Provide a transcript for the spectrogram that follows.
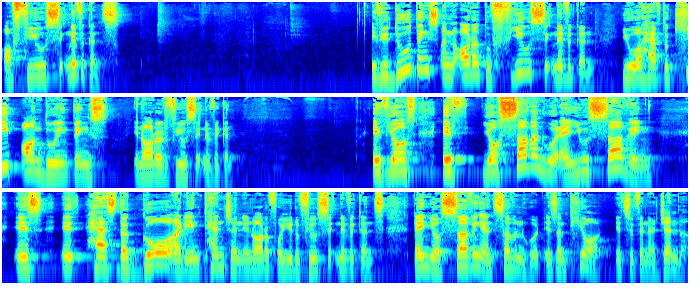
or feel significance. If you do things in order to feel significant, you will have to keep on doing things in order to feel significant. If your, if your servanthood and you serving is, it has the goal or the intention in order for you to feel significance, then your serving and servanthood isn't pure, it's with an agenda.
